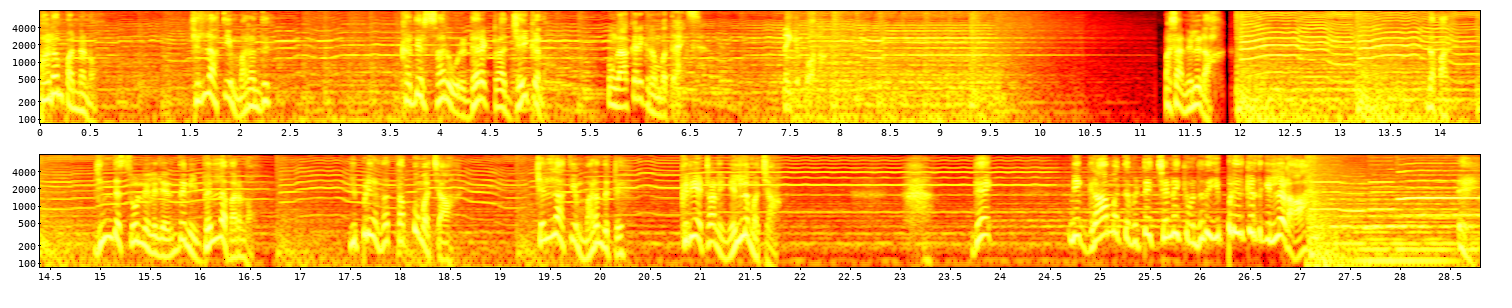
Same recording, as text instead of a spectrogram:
படம் பண்ணணும். எல்லாத்தையும் மறந்து கதிர் சார் ஒரு டைரக்டரா ஜெயிக்கணும். உங்க அக்கறைக்கு ரொம்ப தேங்க்ஸ் நீங்க போலாம். மச்சான் நில்லுடா. இந்த பாரு. இந்த சூழ்நிலையில இருந்து நீ வெளில வரணும். இப்படி இருந்தா தப்பு மச்சான். எல்லாத்தையும் மறந்துட்டு கிரியேட்டரா நீ நெல்லு மச்சான். டேய் நீ கிராமத்தை விட்டு சென்னைக்கு வந்தது இப்படி இருக்கிறதுக்கு இல்லடா. டேய்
